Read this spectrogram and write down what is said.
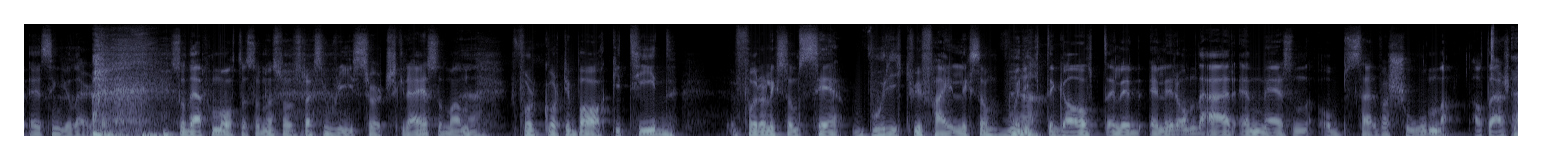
eh, singularity. Så det er på en måte som en slags slags research-greie, så man, folk går tilbake i tid for å liksom se hvor gikk vi feil, liksom. Hvor Ja. gikk det galt? Eller, eller om det er en mer sånn observasjon, da. At det er sånn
